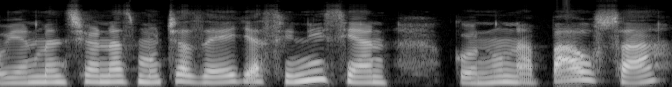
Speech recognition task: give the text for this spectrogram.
bien mencionas, muchas de ellas inician con una pausa.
